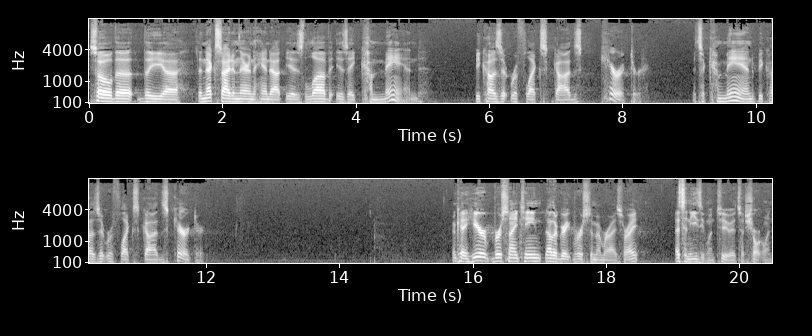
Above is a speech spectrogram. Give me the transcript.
So the, the, uh, The next item there in the handout is love is a command because it reflects God's character. It's a command because it reflects God's character. Okay, here, verse 19, another great verse to memorize, right? That's an easy one, too. It's a short one.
